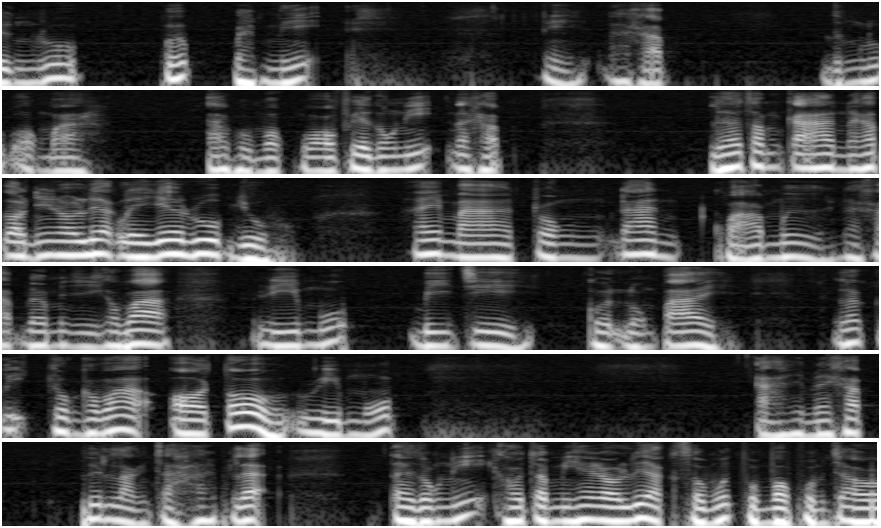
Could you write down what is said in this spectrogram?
ดึงรูปปุ๊บแบบนี้นี่นะครับ ดึงรูปออกมาอ่าผมบอกผมเอาเฟรมตรงนี้นะครับ แล้วทำการนะครับ ตอนนี้เราเลือกเลเยอร์รูปอยู่ ให้มาตรงด้านขวามือนะครับ แล้วมันจะมีคำว่า remove bg กดลงไป แล้วคลิกตรงคำว่า auto remove อ่าเห็นไหมครับพื้นหลังจะหายไปแล้ว แต่ตรงนี้เขาจะมีให้เราเลือกสมมุติผมบอกผมจะเอา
